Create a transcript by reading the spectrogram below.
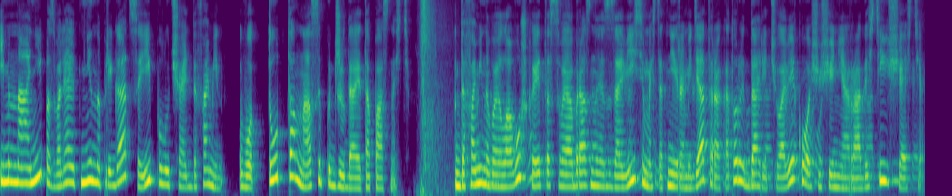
Именно они позволяют не напрягаться и получать дофамин. Вот тут-то нас и поджидает опасность. Дофаминовая ловушка – это своеобразная зависимость от нейромедиатора, который дарит человеку ощущение радости и счастья.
